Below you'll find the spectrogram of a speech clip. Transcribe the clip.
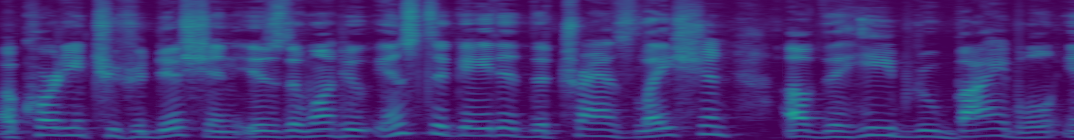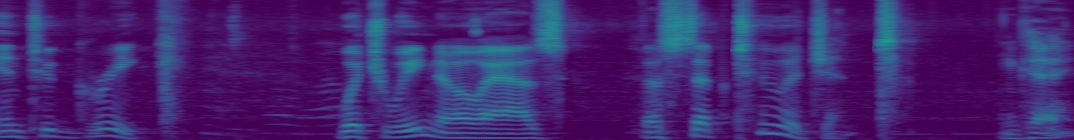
according to tradition, is the one who instigated the translation of the Hebrew Bible into Greek, which we know as the Septuagint. Okay?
